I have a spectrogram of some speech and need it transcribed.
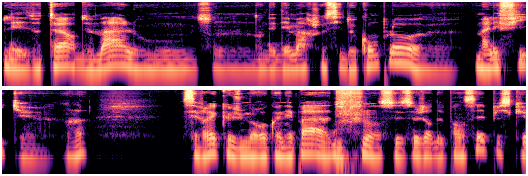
les auteurs de mal ou sont dans des démarches aussi de complot euh, maléfiques. voilà. C'est vrai que je me reconnais pas dans ce, genre de pensée puisque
